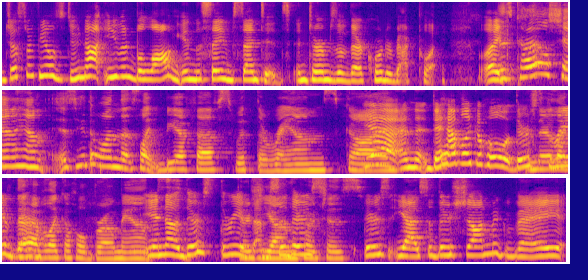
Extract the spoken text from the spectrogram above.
Justin Fields do not even belong in the same sentence in terms of their quarterback play. Like, is Kyle Shanahan? Is he the one that's like BFFs with the Rams guy? Yeah, and they have like a whole. There's three like of they have like a whole bromance. you know, there's three there's of them. young so there's coaches. there's yeah, so there's Sean McVay,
